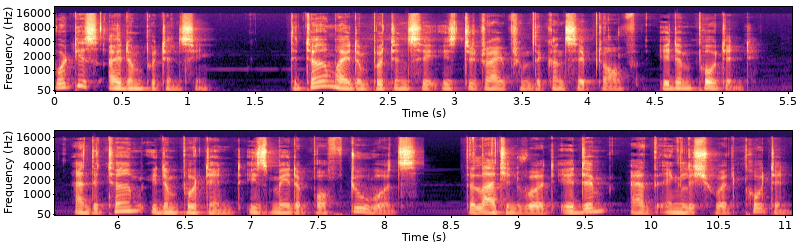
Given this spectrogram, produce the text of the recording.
What is idempotency? The term idempotency is derived from the concept of idempotent, and the term idempotent is made up of two words, the Latin word idem and the English word potent.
